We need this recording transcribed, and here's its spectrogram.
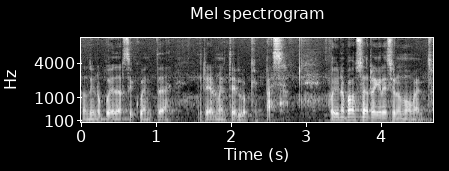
donde uno puede darse cuenta realmente de lo que pasa. Hoy una pausa, regreso en un momento.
